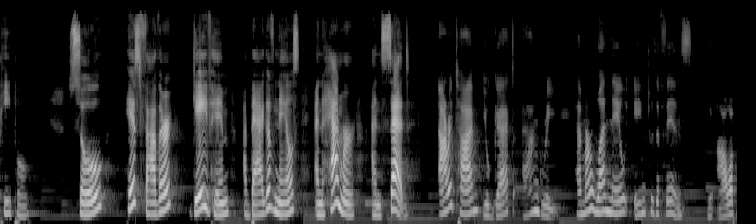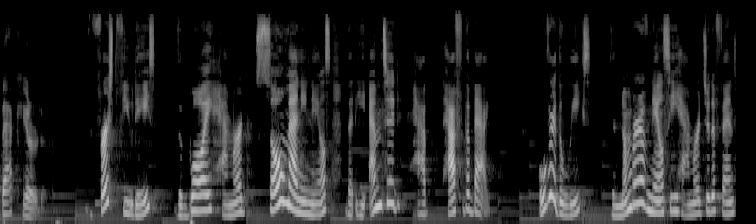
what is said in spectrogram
people. So his father gave him a bag of nails and a hammer and said, Every time you get angry, hammer one nail into the fence in our backyard. The first few days, the boy hammered so many nails that he emptied half, half the bag. Over the weeks, the number of nails he hammered to the fence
